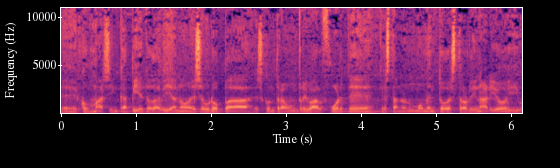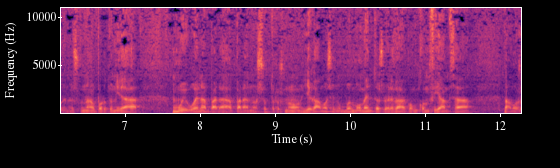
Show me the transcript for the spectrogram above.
eh, con más hincapié todavía, ¿no? Es Europa, es contra un rival fuerte, que están en un momento extraordinario y bueno, es una oportunidad muy buena para, para nosotros, ¿no? Llegamos en un buen momento, es verdad, con confianza, vamos,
